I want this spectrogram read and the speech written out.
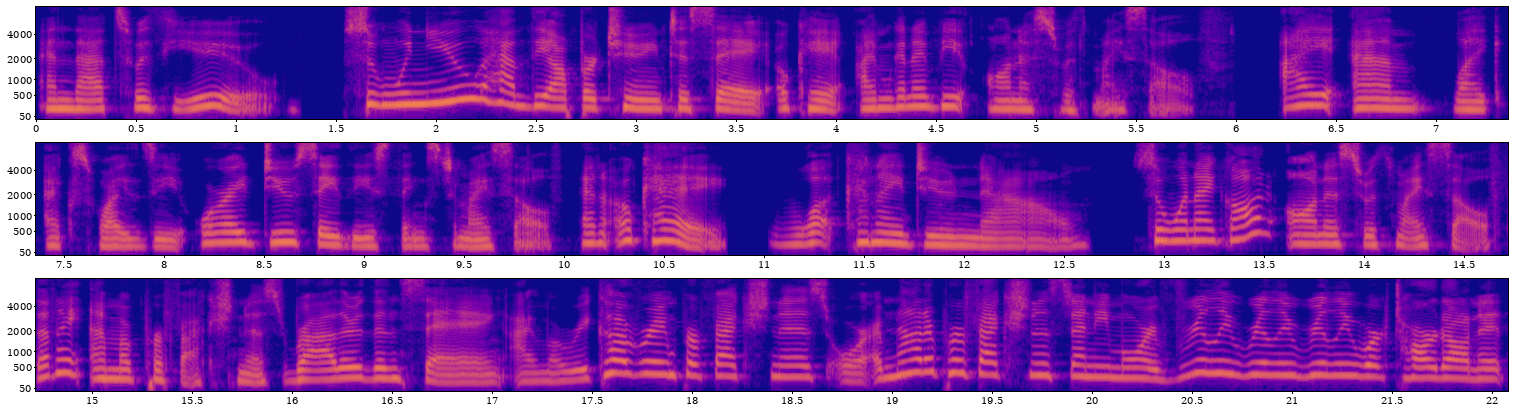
and that's with you. So when you have the opportunity to say, okay, I'm going to be honest with myself. I am like XYZ, or I do say these things to myself. And okay, what can I do now so when I got honest with myself that I am a perfectionist, rather than saying I'm a recovering perfectionist or I'm not a perfectionist anymore, I've really, really, really worked hard on it.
